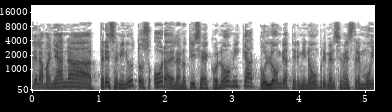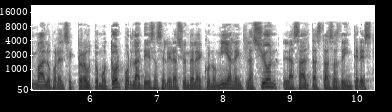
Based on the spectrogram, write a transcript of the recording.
De la mañana, 13 minutos, hora de la noticia económica. Colombia terminó un primer semestre muy malo para el sector automotor por la desaceleración de la economía, la inflación, las altas tasas de interés.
